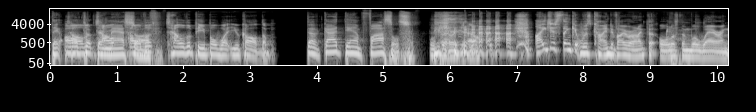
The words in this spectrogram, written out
They all Tell- took their tell- masks tell off. The, tell the people what you called them. the goddamn fossils. There we go. I just think it was kind of ironic that all of them were wearing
